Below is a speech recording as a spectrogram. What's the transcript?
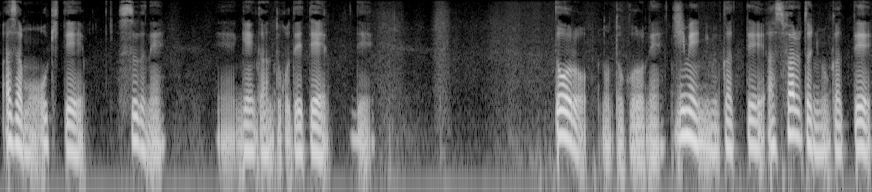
朝も起きて、すぐね、えー玄関のとこ出て、で、道路のところね、地面に向かって、アスファルトに向かって、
